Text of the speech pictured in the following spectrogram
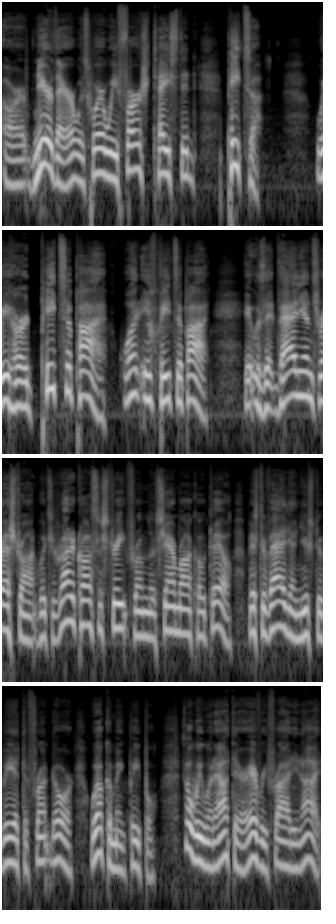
or near there was where we first tasted pizza. We heard pizza pie. What is pizza pie? It was at Valian's restaurant, which is right across the street from the Shamrock Hotel. Mr. Valian used to be at the front door welcoming people. So we went out there every Friday night.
